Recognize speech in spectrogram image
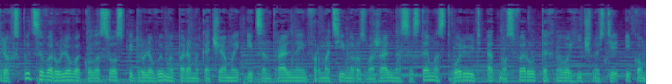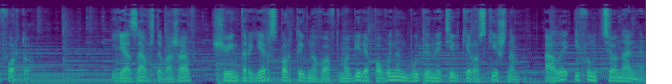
трьохспицеве рульове колесо з підрульовими перемикачами і центральна інформаційно-розважальна система створюють атмосферу технологічності і комфорту. Я завжди вважав, що інтер'єр спортивного автомобіля повинен бути не тільки розкішним, але і функціональним.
